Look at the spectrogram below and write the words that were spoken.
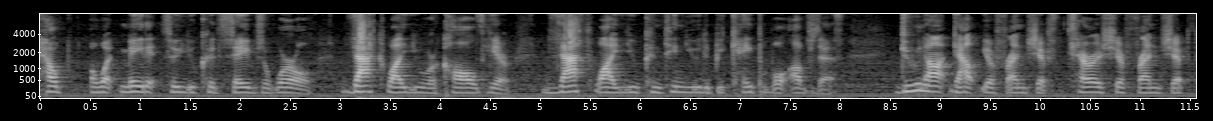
helped or what made it so you could save the world. That's why you were called here. That's why you continue to be capable of this. Do not doubt your friendships. Cherish your friendships.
